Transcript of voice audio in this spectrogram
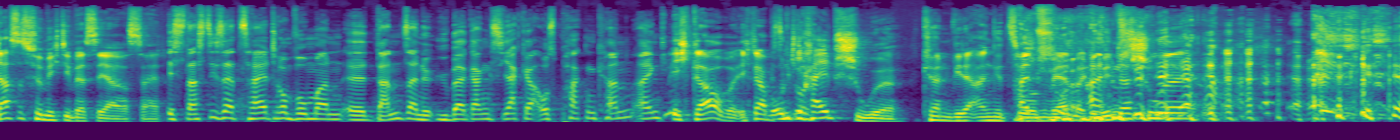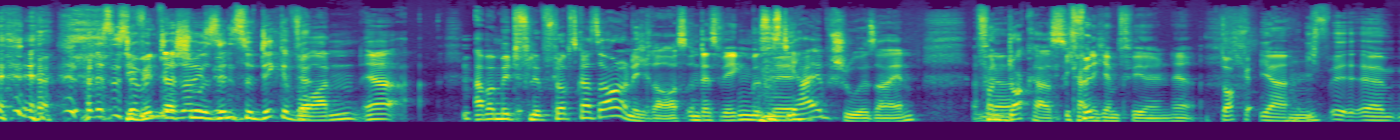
Das ist für mich die beste Jahreszeit. Ist das dieser Zeitraum, wo man äh, dann seine Übergangsjacke auspacken kann eigentlich? Ich glaube, ich glaube. Und die. Halbschuhe können wieder angezogen Halbschuhe, werden, weil die Winterschuhe, die ja Winterschuhe sind zu dick geworden. Ja. Aber mit Flipflops kannst du auch noch nicht raus. Und deswegen müssen es die Halbschuhe sein. Von Ja. Dockers Ich kann find- ich empfehlen. Ja. Doc, ja, Mhm. ich, äh, ähm,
